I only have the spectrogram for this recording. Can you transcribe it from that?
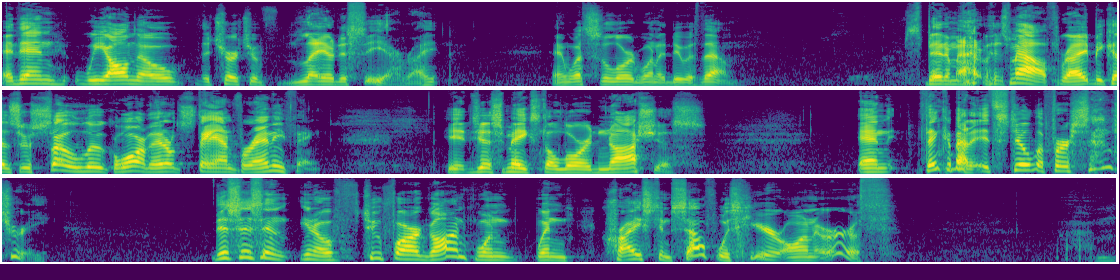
And then we all know the church of Laodicea, right? And what's the Lord want to do with them? Spit them out of his mouth, right? Because they're so lukewarm, they don't stand for anything. It just makes the Lord nauseous. And think about it, it's still the first century. This isn't, you know, too far gone when, when Christ himself was here on earth. Um,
